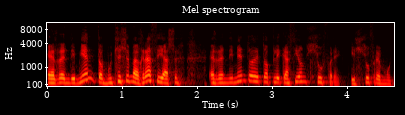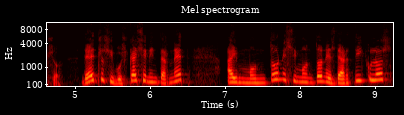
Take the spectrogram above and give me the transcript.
El rendimiento, muchísimas gracias. El rendimiento de tu aplicación sufre y sufre mucho. De hecho, si buscáis en Internet, hay montones y montones de artículos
